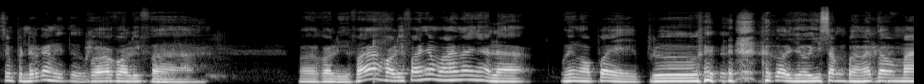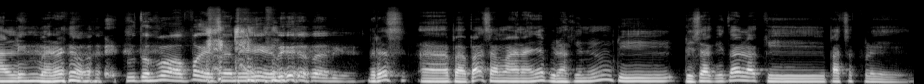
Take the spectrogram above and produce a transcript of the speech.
Yang bener kan itu, bawa ke khalifah. Bawa ke khalifah, khalifahnya malah nanya lah Weh ngopo ya bro Kok yo iseng banget tau maling bareng Butuh mau apa ya nih? Terus eh, bapak sama anaknya bilang gini "Hmm, di desa kita lagi pacekle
